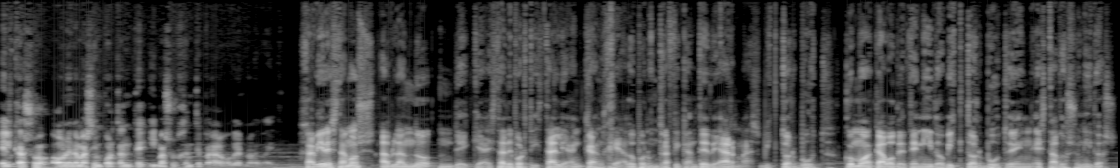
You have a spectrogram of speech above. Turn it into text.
el caso aún era más importante y más urgente para el gobierno de Biden. Javier, estamos hablando de que a esta deportista le han canjeado por un traficante de armas, Víctor Butt. ¿Cómo acabó detenido Víctor Butt en Estados Unidos?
